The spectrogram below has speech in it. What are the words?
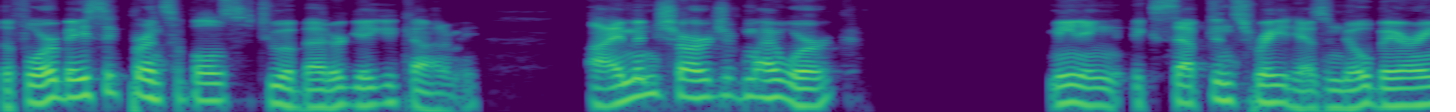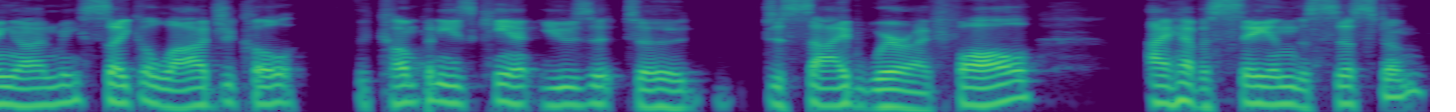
the four basic principles to a better gig economy. I'm in charge of my work, meaning acceptance rate has no bearing on me. Psychological, the companies can't use it to decide where I fall. I have a say in the system.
